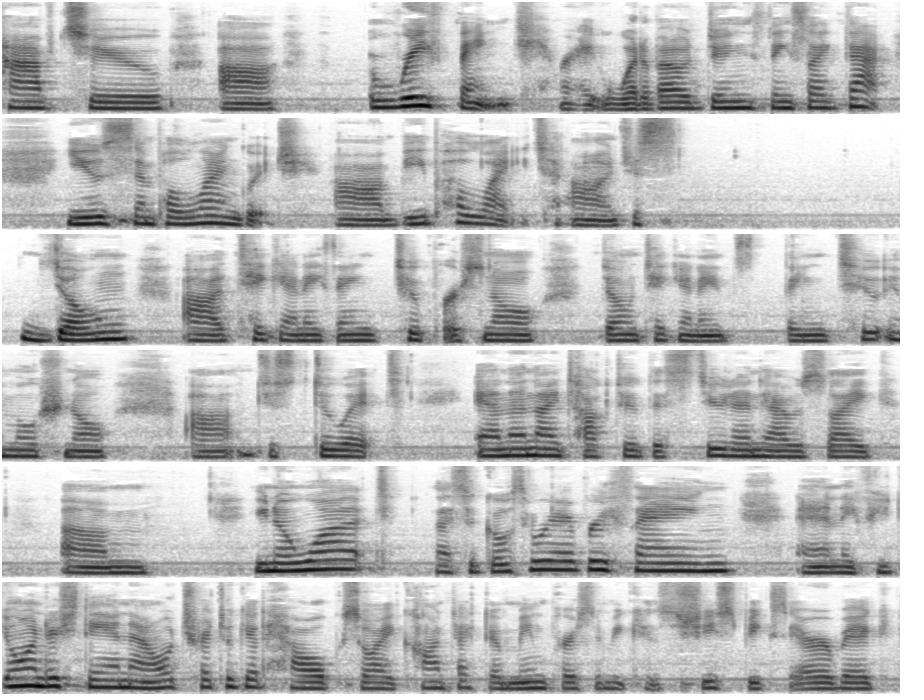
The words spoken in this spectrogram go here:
have to uh, rethink, right? What about doing things like that? Use simple language, uh, be polite, uh, just don't uh, take anything too personal, don't take anything too emotional, uh, just do it. And then I talked to the student, I was like, um, you know what? Let's go through everything. And if you don't understand, I'll try to get help. So I contacted a main person because she speaks Arabic.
